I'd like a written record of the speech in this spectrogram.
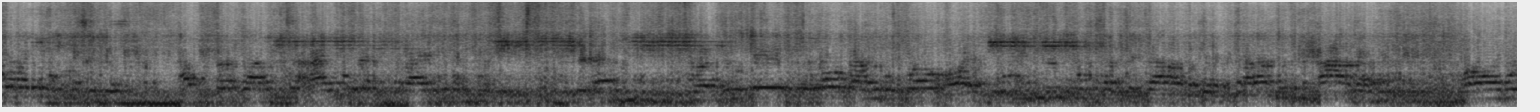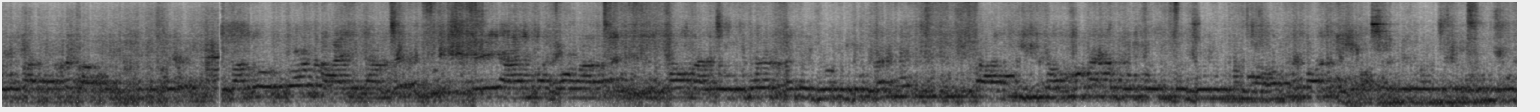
তার কিছু লক্ষ টাকা পর্যন্ত জরিমানা হতে পারে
